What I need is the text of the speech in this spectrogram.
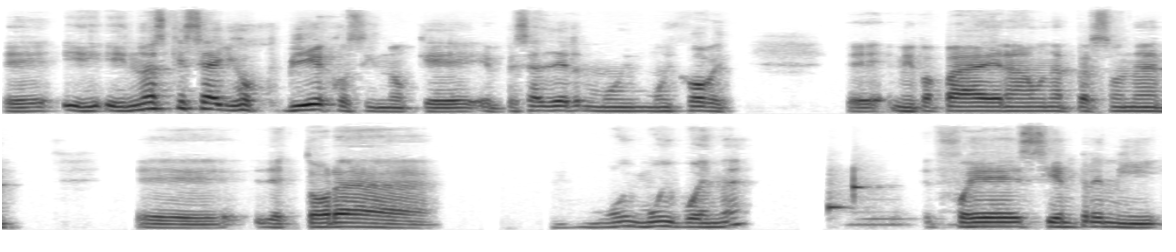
Eh, y, no es que sea yo viejo, sino que empecé a leer muy, muy joven. Eh, mi papá era una persona eh, lectora muy, muy buena fue siempre mi,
